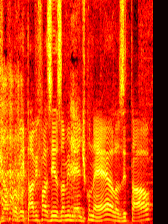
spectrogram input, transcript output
já aproveitava e fazia exame médico nelas e tal.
